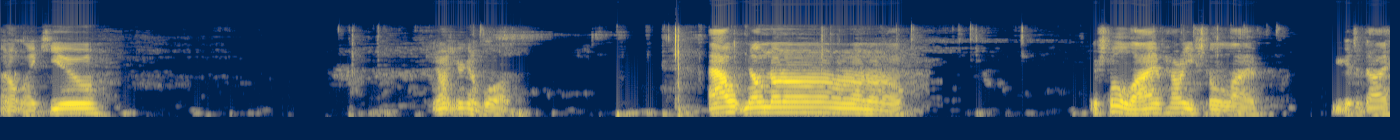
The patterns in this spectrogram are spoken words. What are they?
I don't like you. You know what? You're gonna blow up. Ow! No, no, no, no, no, no, no, no. You're still alive? How are you still alive? You get to die.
